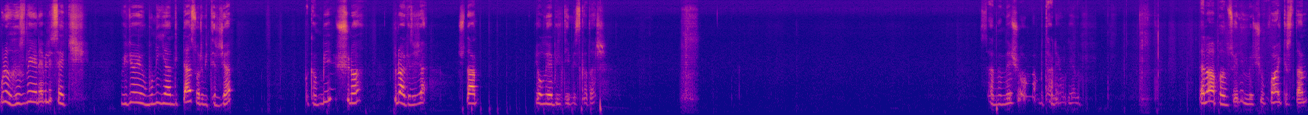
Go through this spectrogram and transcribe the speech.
Bunu hızlı yenebilirsek videoyu bunu yendikten sonra bitireceğim. Bakın bir şuna dur arkadaşlar. Şuradan yollayabildiğimiz kadar. Senden de şu andan bir tane yollayalım. De ne yapalım söyleyeyim mi? Şu Fighters'tan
